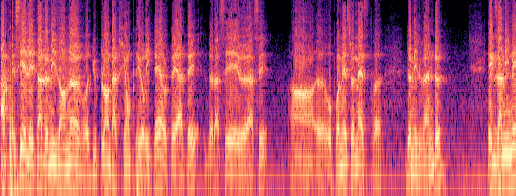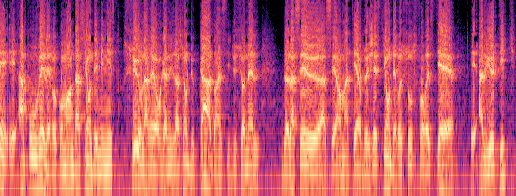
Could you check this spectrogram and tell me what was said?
apprécier l'état de mise en œuvre du plan d'action prioritaire, PAP, de la CEAC e euh, au premier semestre 2022, examiner et approuver les recommandations des ministres sur la réorganisation du cadre institutionnel de la CEAC e en matière de gestion des ressources forestières et halieutiques,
